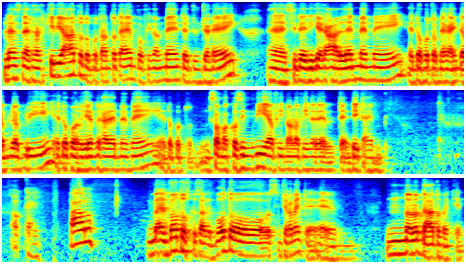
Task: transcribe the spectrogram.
Lesnar archiviato dopo tanto tempo, finalmente aggiungerei. eh, si dedicherà all'MMA e dopo tornerà in WWE e dopo riandrà all'MMA e dopo insomma così via fino alla fine del dei tempi. Ok, Paolo? Ma il voto, scusate, il voto sinceramente eh, non l'ho dato perché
